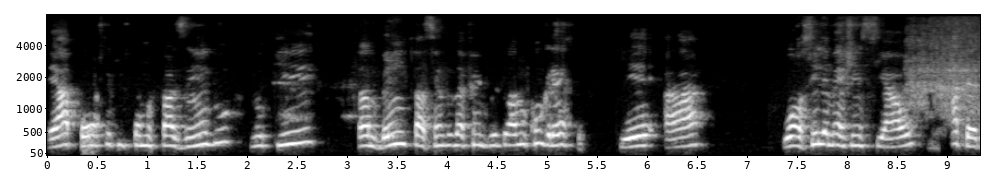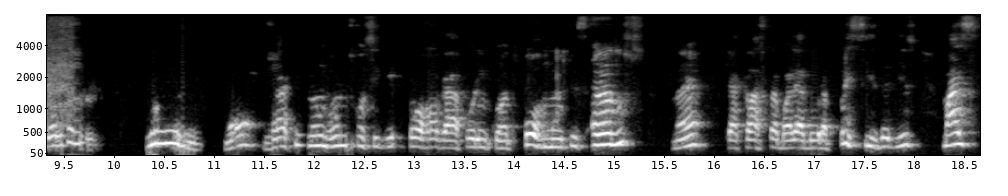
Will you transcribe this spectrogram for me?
é a aposta que estamos fazendo no que também está sendo defendido lá no Congresso, que é a, o auxílio emergencial até dezembro, no mínimo, né? já que não vamos conseguir prorrogar, por enquanto, por muitos anos, né? que a classe trabalhadora precisa disso, mas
